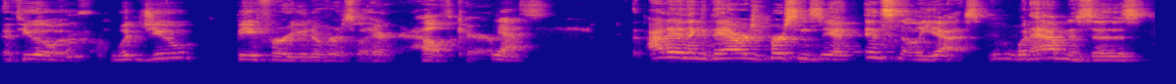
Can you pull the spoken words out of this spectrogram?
if you would you be for universal health care? yes. I didn't think the average person's yeah, instantly yes. Mhm. What happens is,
